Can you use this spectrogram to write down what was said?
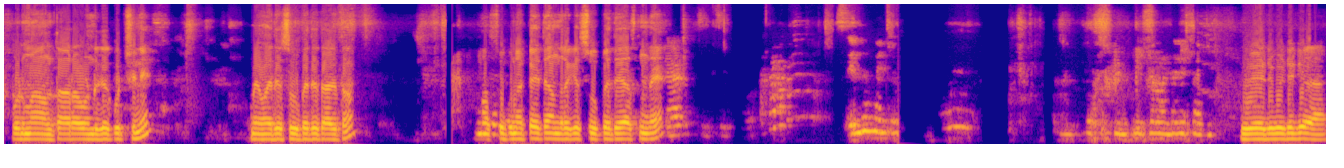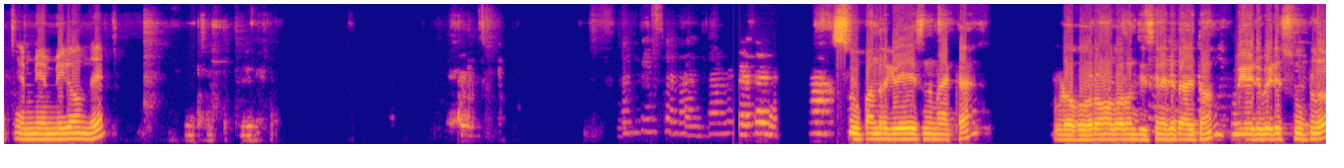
ఇప్పుడు మనం అంతా రౌండ్గా కూర్చుని మేమైతే సూప్ అయితే తాగుతాం. మా సూప్ నక్క అయితే అందరికి సూప్ అయితే వేస్తుంది. వేడి వేడిగా ఎమ్మి ఎమ్మిగా ఉంది. సూప్ అందరికి వేసింది మా అక్క. ఇప్పుడు ఒక ఊరం ఒక ఊరం తీసుకుని తాగుతాం వేడి వేడి సూప్లో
